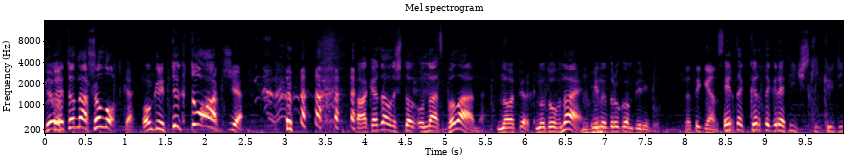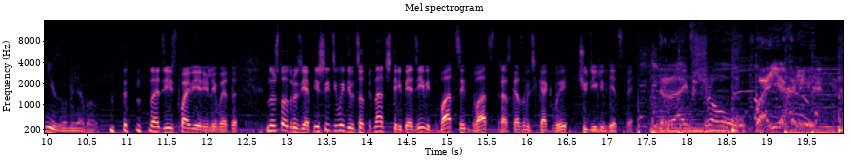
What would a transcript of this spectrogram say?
Говорю, это наша лодка. Он говорит, ты кто вообще? А оказалось, что у нас была она, но, во-первых, надувная и на другом берегу. Да ты гангстер. Это картографический кретинизм у меня был. Надеюсь, поверили в это. Ну что, друзья, пишите вы 915-459-2020. Рассказывайте, как вы чудили в детстве. Драйв-шоу. Поехали.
